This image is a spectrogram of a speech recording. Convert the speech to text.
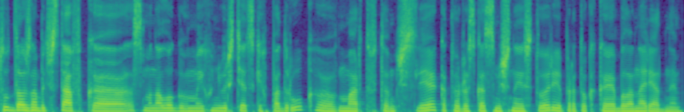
тут должна быть вставка с монологом моих университетских подруг, э, Марта в том числе, которая рассказывает смешные истории про то, какая я была нарядная.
